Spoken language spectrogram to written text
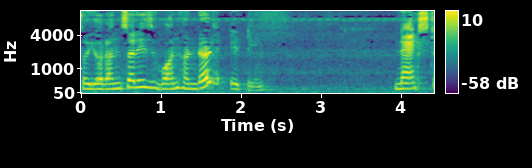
So your answer is one hundred eighteen next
